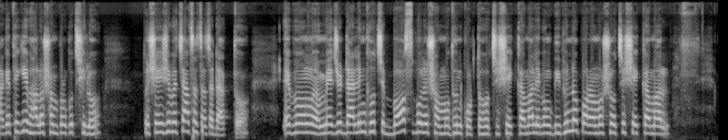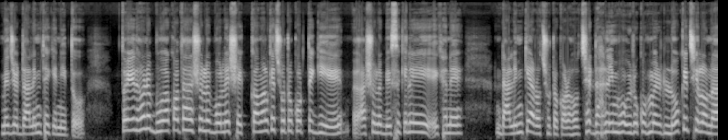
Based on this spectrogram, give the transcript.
আগে থেকেই ভালো সম্পর্ক ছিল, তো সেই হিসেবে চাচা চাচা ডাকতো। এবং মেজর ডালিমকে হচ্ছে বস বলে সম্বোধন করতে হচ্ছে শেখ কামাল এবং বিভিন্ন পরামর্শ হচ্ছে শেখ কামাল মেজর ডালিম থেকে নিত। তো এই ধরনের ভুয়া কথা আসলে বলে শেখ কামালকে ছোট করতে গিয়ে আসলে বেসিক্যালি এখানে ডালিমকে আরও ছোট করা হচ্ছে। ডালিম ওই রকমের লোকই ছিল না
